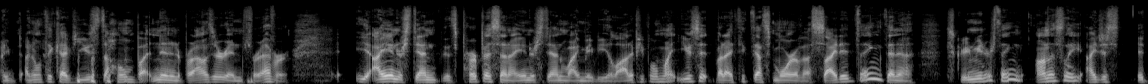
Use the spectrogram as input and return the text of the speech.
I don't think I've used the home button in a browser in forever. I understand its purpose and I understand why maybe a lot of people might use it, but I think that's more of a sighted thing than a screen reader thing. Honestly, I just it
